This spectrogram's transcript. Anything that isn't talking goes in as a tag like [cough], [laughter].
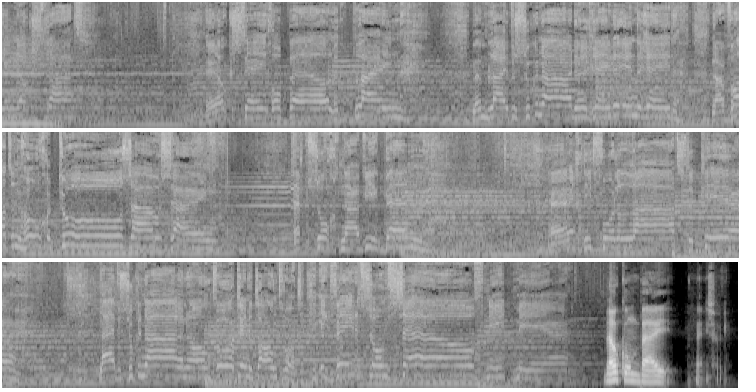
in elke straat, elke steeg op elk plein. Men blijven zoeken naar de reden in de reden, naar wat een hoger doel zou zijn. Heb gezocht naar wie ik ben, echt niet voor de laatste keer. Blijven zoeken naar een antwoord in het antwoord. Ik weet het soms zelf niet meer. Welkom bij. Nee, sorry.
